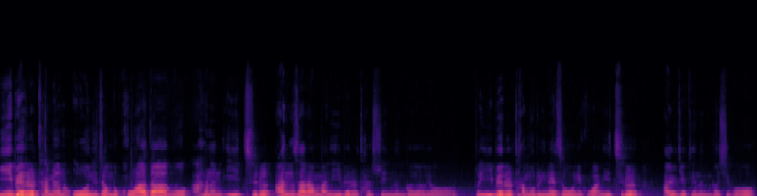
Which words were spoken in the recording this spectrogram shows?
이 배를 타면 오온이 전부 공하다고 하는 이치를 안 사람만이 이 배를 탈 수 있는 거예요. 또 이 배를 탐으로 인해서 오온이 공한 이치를 알게 되는 것이고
